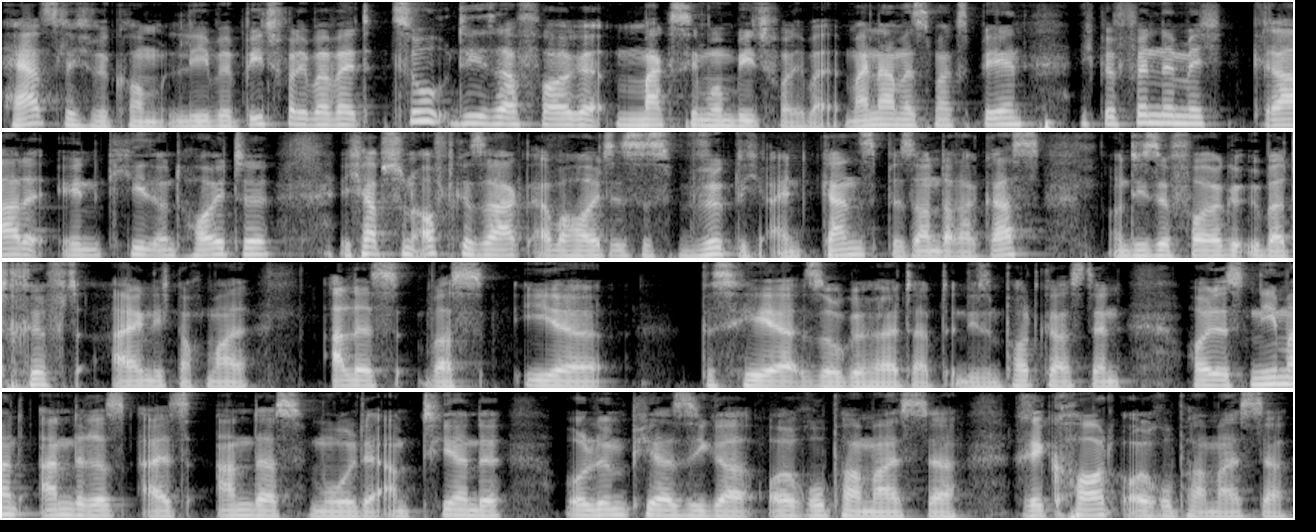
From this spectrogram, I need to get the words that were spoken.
Herzlich willkommen, liebe Beachvolleyball-Welt, zu dieser Folge Maximum Beachvolleyball. Mein Name ist Max Behlen. Ich befinde mich gerade in Kiel und heute, ich habe es schon oft gesagt, aber heute ist es wirklich ein ganz besonderer Gast und diese Folge übertrifft eigentlich nochmal alles, was ihr bisher so gehört habt in diesem Podcast, denn heute ist niemand anderes als Anders Mohl, der amtierende Olympiasieger, Europameister, Rekord-Europameister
